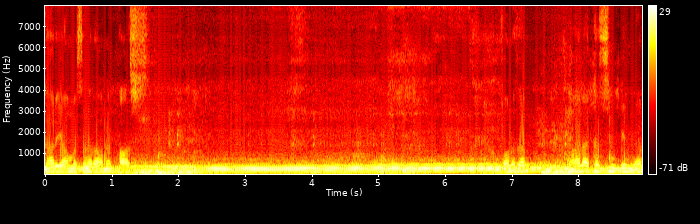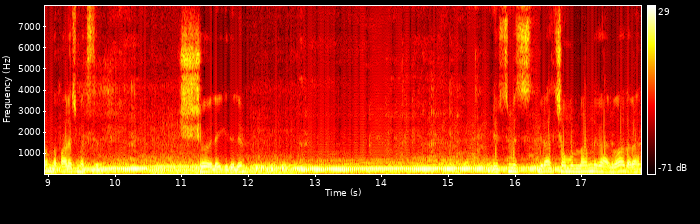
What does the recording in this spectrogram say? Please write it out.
Kar yağmasına rağmen az. Konudan alakasını bilmiyorum da paylaşmak istedim. Şöyle gidelim. Üstümüz biraz çamurlandı galiba da ben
